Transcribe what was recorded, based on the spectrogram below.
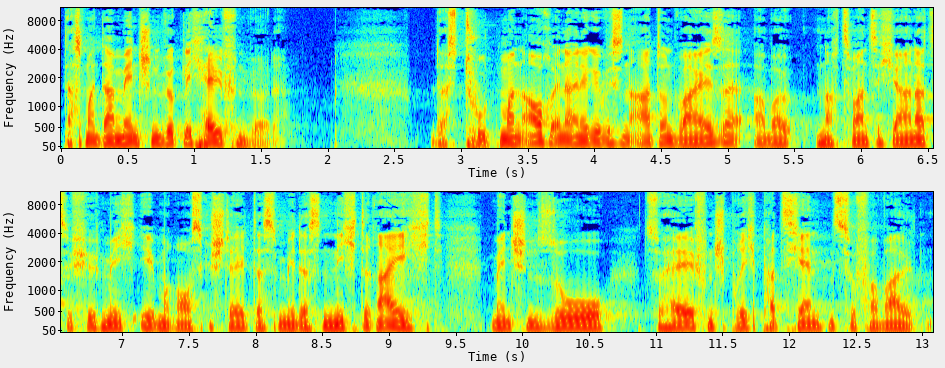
dass man da Menschen wirklich helfen würde. Das tut man auch in einer gewissen Art und Weise, aber nach 20 Jahren hat sich für mich eben herausgestellt, dass mir das nicht reicht, Menschen so zu helfen, sprich Patienten zu verwalten.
